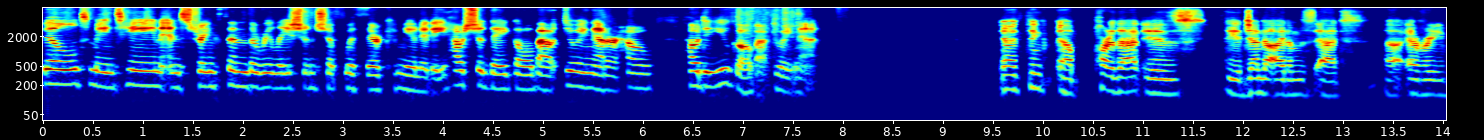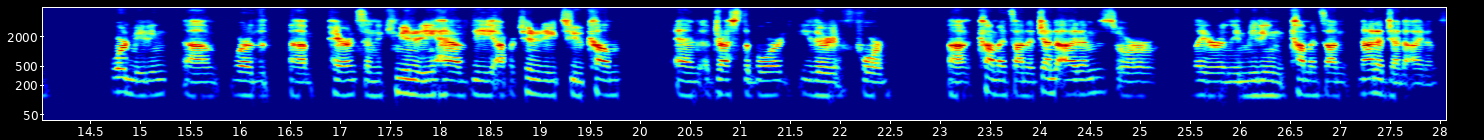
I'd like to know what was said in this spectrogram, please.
build, maintain, and strengthen the relationship with their community? How should they go about doing that, or how how do you go about doing that? Yeah, I think uh, part of that is the agenda items at uh, every board meeting, uh, where the uh, parents and the community have the opportunity to come and address the board, either for uh, comments on agenda items or later in the meeting comments on non-agenda items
